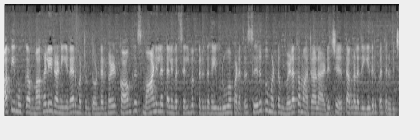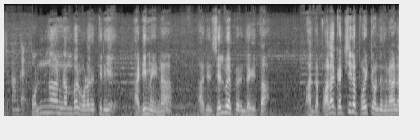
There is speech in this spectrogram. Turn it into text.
அதிமுக மகளிர் அணியினர் மற்றும் தொண்டர்கள் காங்கிரஸ் மாநில தலைவர் செல்வ பெருந்தகை உருவப்படத்தை செருப்பு மற்றும் விளக்கமாற்றால் அடிச்சு தங்களது எதிர்ப்பை தெரிவிச்சிருக்காங்க. ஒன்னாம் நம்பர் உலகத்திலேயே அடிமைனா அது செல்வ பெருந்தகை தான் அந்த பல கட்சியில போயிட்டு வந்ததுனால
